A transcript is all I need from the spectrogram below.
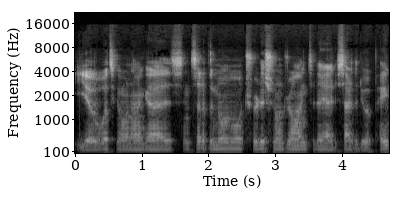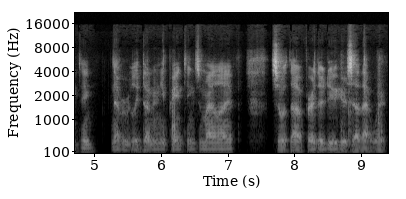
Yo, what's going on, guys? Instead of the normal traditional drawing today, I decided to do a painting. Never really done any paintings in my life. So without further ado, here's how that went.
